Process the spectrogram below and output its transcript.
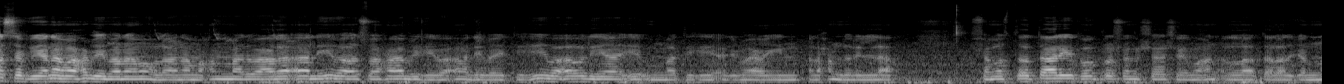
وسفينا وحبيبنا مولانا محمد وعلى آله وأصحابه وأهل بيته وأولياء أمته أجمعين الحمد لله সমস্ত তারিফ ও প্রশংসা সে মহান আল্লাহ তালার জন্য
